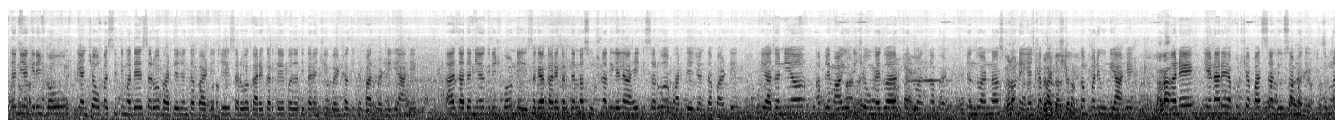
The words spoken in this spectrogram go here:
आदरणीय गिरीश भाऊ यांच्या उपस्थितीमध्ये सर्व भारतीय जनता पार्टीची सर्व कार्यकर्ते पदाधिकाऱ्यांची बैठक इथे पार पडलेली आहे. आज आदरणीय गिरीश भाऊंनी सगळ्या कार्यकर्त्यांना सूचना दिलेल्या आहे की सर्व भारतीय जनता पार्टी ही आदरणीय आपले महायुतीचे उमेदवार चंदू अण्णा चंदू अण्णा सोनवणे यांच्या पाठीशी भक्कमपणे उभी आहे. आणि येणाऱ्या या पुढच्या पाच सहा दिवसामध्ये पूर्ण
